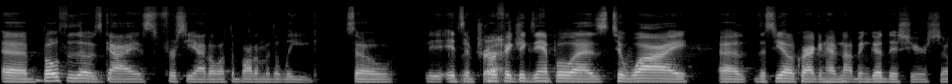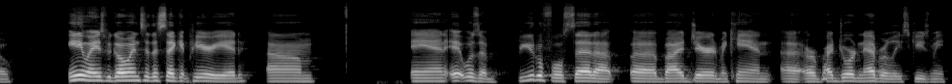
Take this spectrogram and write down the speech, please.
uh, both of those guys for Seattle at the bottom of the league. So it's They're a perfect example as to why uh, the Seattle Kraken have not been good this year. So, anyways, we go into the second period, um, and it was a beautiful setup uh, by Jared McCann uh, or by Jordan Eberle, excuse me.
